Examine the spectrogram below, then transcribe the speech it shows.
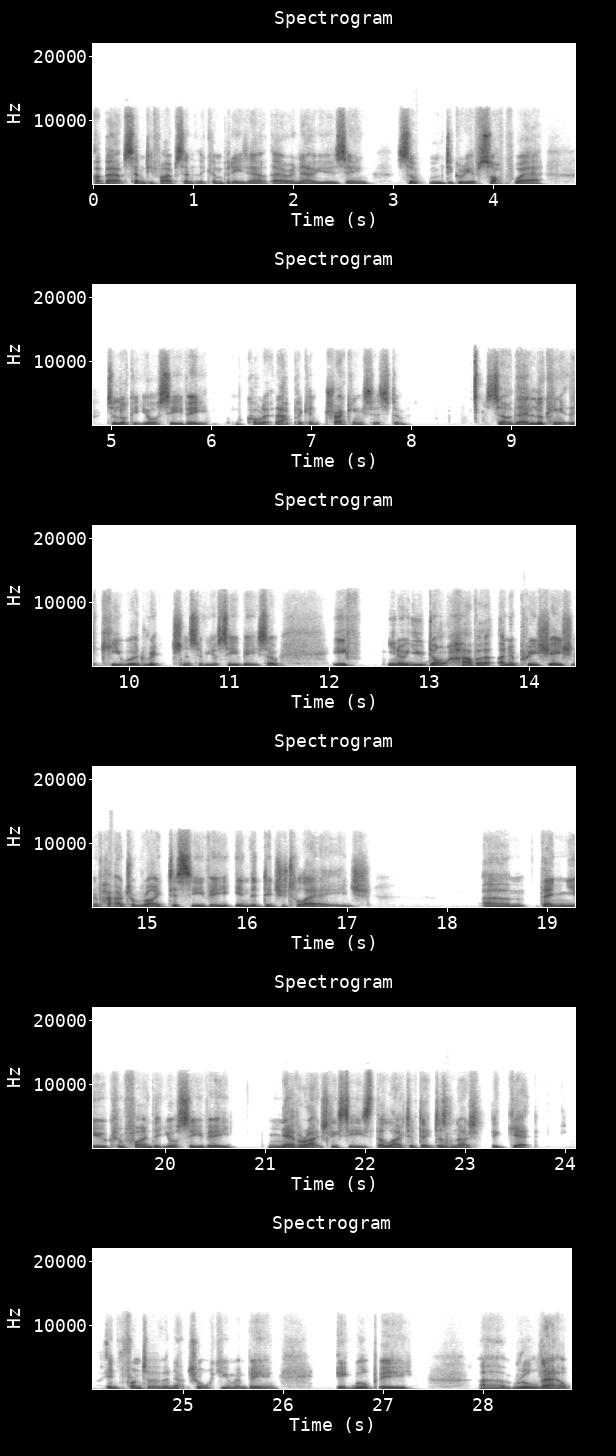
about 75% of the companies out there are now using some degree of software to look at your cv call it an applicant tracking system. So they're looking at the keyword richness of your cv so if you know you don't have a, an appreciation of how to write a cv in the digital age um, then you can find that your cv never actually sees the light of day doesn't actually get in front of a natural human being. It will be uh, ruled out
